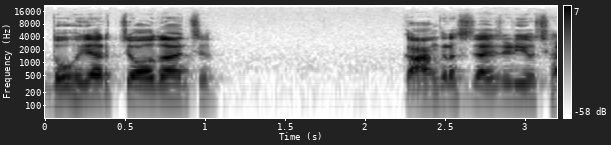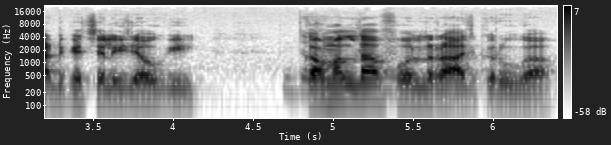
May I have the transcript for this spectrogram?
2014 ਚ ਕਾਂਗਰਸ ਜਿਹੜੀ ਉਹ ਛੱਡ ਕੇ ਚਲੀ ਜਾਊਗੀ ਕਮਲ ਦਾ ਫੁੱਲ ਰਾਜ ਕਰੂਗਾ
